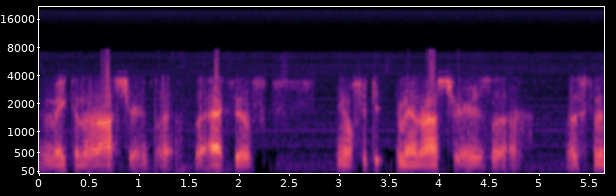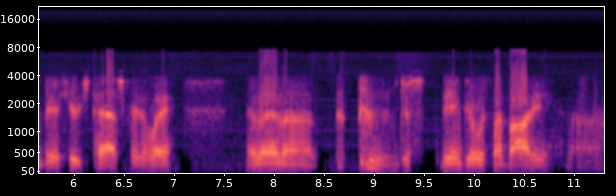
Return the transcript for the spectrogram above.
and making the roster, the, the active, you know, 50 man roster is. Uh, that's going to be a huge task right away. And then uh, just being good with my body, uh,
